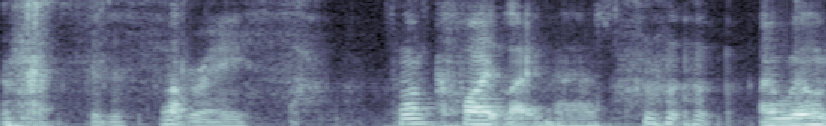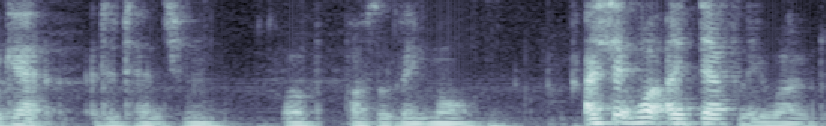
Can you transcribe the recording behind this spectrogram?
The disgrace. It's not quite like that. I will get a detention, or possibly more. I Actually, what I definitely won't.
